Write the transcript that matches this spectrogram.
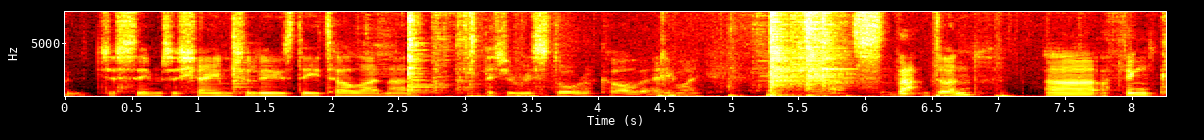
it just seems a shame to lose detail like that as you restore a car. But anyway, that's that done. Uh, I think.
